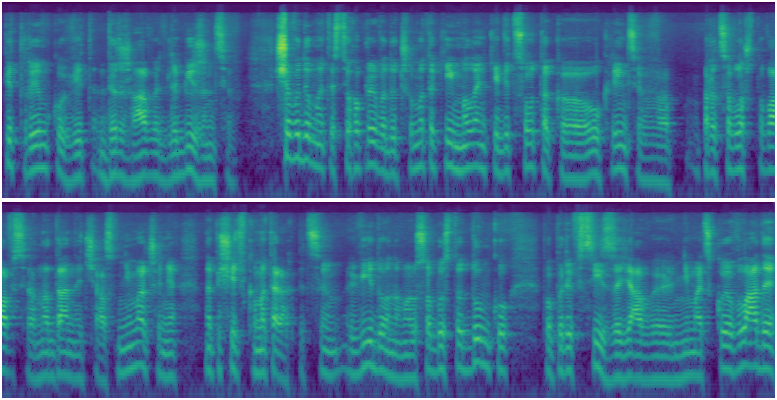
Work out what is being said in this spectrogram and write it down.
підтримку від держави для біженців. Що ви думаєте з цього приводу? Чому такий маленький відсоток е, українців працевлаштувався на даний час в Німеччині? Напишіть в коментарях під цим відео на мою особисту думку, попри всі заяви німецької влади.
